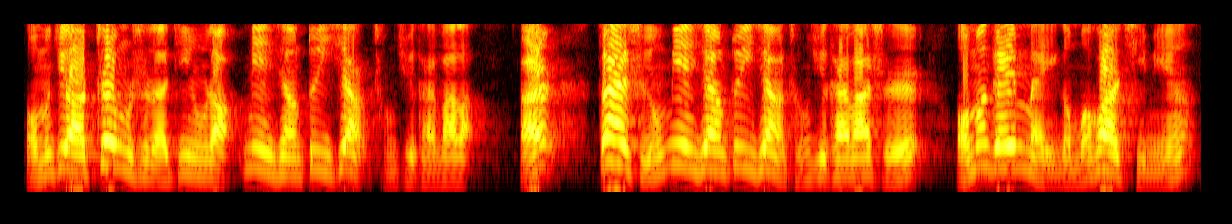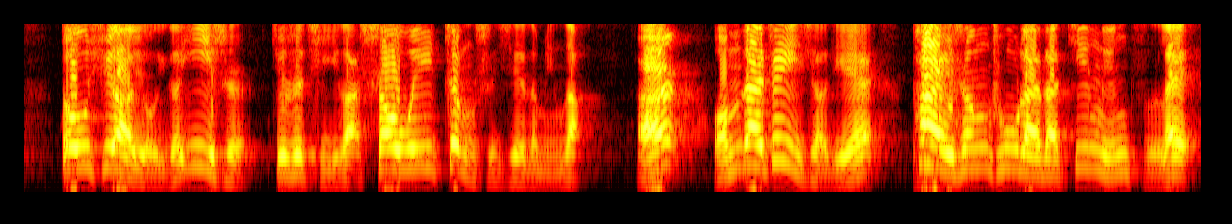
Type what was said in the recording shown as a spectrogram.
我们就要正式的进入到面向对象程序开发了。而在使用面向对象程序开发时，我们给每个模块起名。都需要有一个意识，就是起一个稍微正式一些的名字。而我们在这一小节派生出来的精灵子类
